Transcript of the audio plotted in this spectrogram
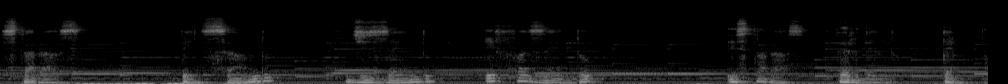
estarás pensando, dizendo e fazendo, estarás perdendo tempo.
